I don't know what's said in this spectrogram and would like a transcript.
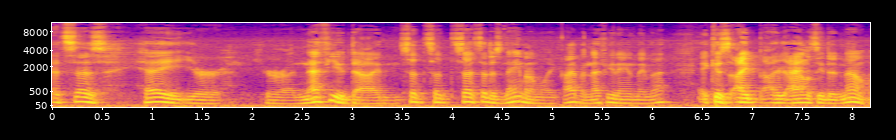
it says, "Hey, your your uh, nephew died." And said, said said said his name, and I'm like, "I have a nephew named named that," because I, I I honestly didn't know.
